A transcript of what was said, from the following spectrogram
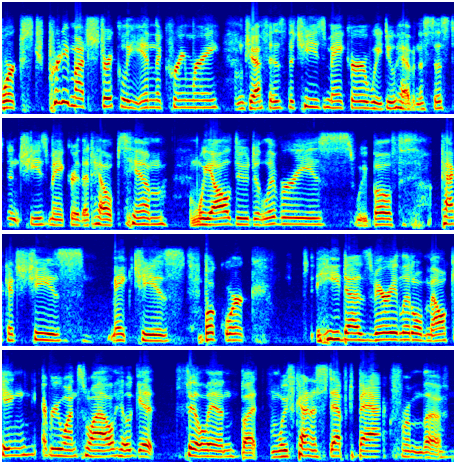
works pretty much strictly in the creamery. Um, Jeff is the cheesemaker. We do have an assistant cheesemaker that helps him. Um, we all do deliveries. We both package cheese, make cheese, bookwork. He does very little milking. Every once in a while, he'll get fill in, but we've kind of stepped back from the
